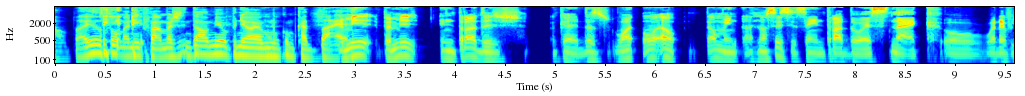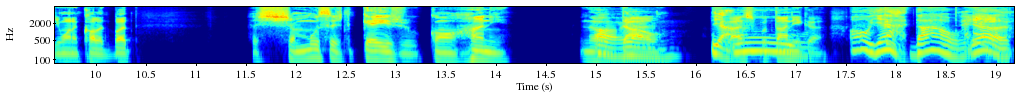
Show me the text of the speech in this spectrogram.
mau, pá. Eu sou maninho fã, mas então a minha opinião é um, um bocado Para biased. mim, para mim, entradas. Okay, there's one. Well, também, não sei se isso é entrada ou é snack or whatever you want to call it, but as chamuças de queijo com honey no Oh, dal yeah. Yeah. Ooh. botânica. Oh, yes, DAO. Yeah.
